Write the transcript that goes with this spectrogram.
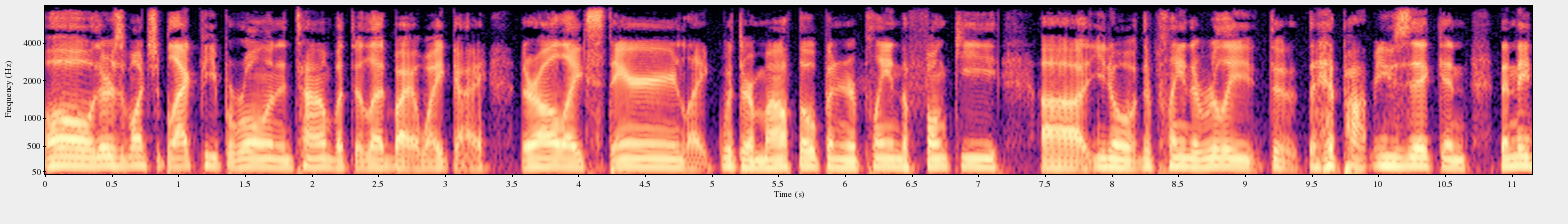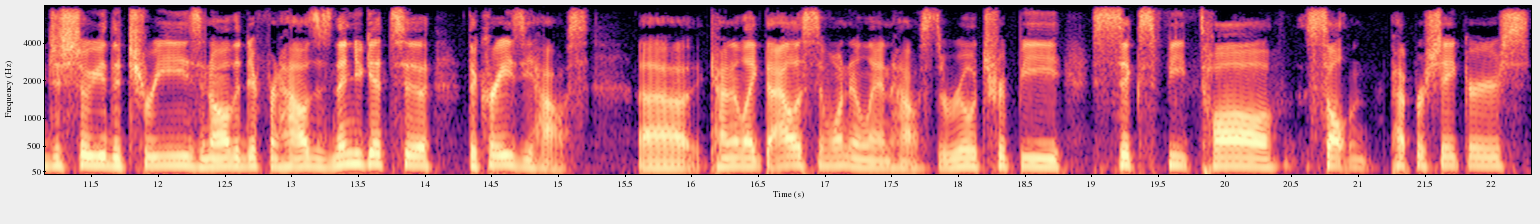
oh, there's a bunch of black people rolling in town, but they're led by a white guy. They're all like staring, like with their mouth open, and they're playing the funky, uh, you know, they're playing the really the, the hip hop music, and then they just show you the trees and all the different houses, and then you get to the crazy house. Uh, kind of like the Alice in Wonderland house, the real trippy, six feet tall salt and pepper shakers.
